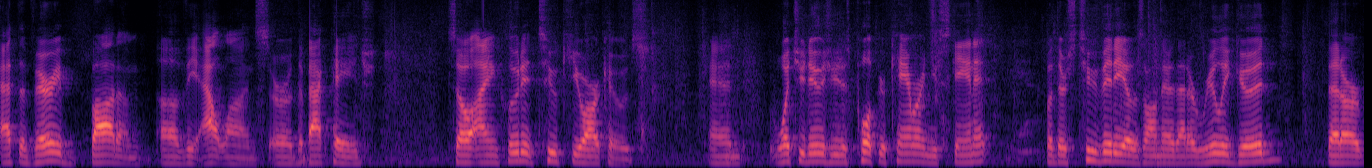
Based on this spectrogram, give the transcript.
at the very bottom of the outlines or the back page, so I included two QR codes. And what you do is you just pull up your camera and you scan it. But there's two videos on there that are really good, that are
